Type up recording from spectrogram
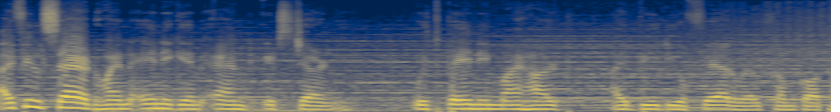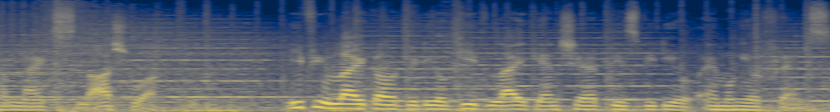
I feel sad when any game ends its journey. With pain in my heart, I bid you farewell from Gotham Knight's last walkthrough. If you like our video, give like and share this video among your friends.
